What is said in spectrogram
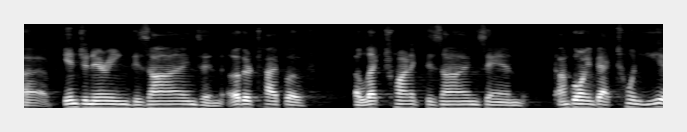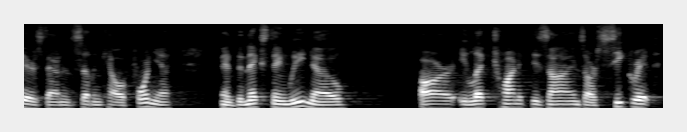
uh, engineering designs and other type of electronic designs. And I'm going back 20 years down in Southern California, and the next thing we know, our electronic designs, our secret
